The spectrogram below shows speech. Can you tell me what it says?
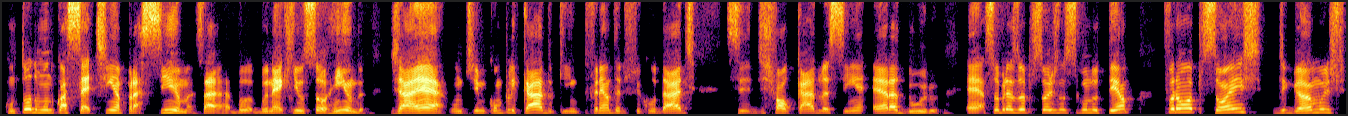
com todo mundo com a setinha para cima, sabe? Bonequinho sorrindo, já é um time complicado que enfrenta dificuldades. Se desfalcado assim, era duro. É, sobre as opções no segundo tempo, foram opções, digamos,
